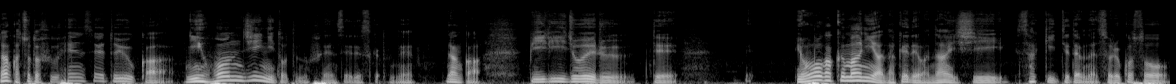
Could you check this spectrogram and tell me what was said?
なんかちょっと普遍性というか、日本人にとっての普遍性ですけどね。なんか、ビリー・ジョエルって、洋楽マニアだけではないし、さっき言ってたような、それこそ、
